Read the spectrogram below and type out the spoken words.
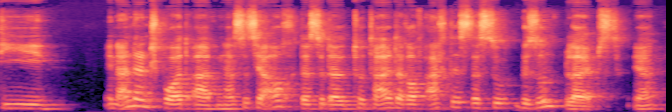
die in anderen Sportarten hast du es ja auch, dass du da total darauf achtest, dass du gesund bleibst. Ja?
